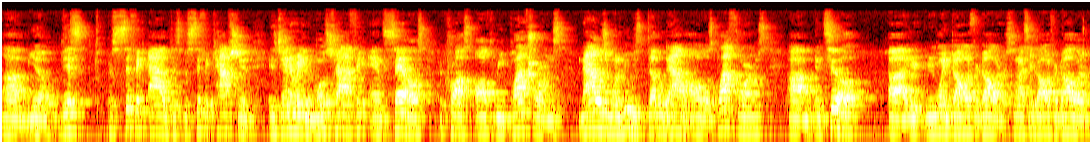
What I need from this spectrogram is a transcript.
um, you know this specific ad with a specific caption is generating the most traffic and sales across all three platforms. Now what you want to do is double down on all those platforms um, until uh, you're, you're going dollar for dollar. So when I say dollar for dollar,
